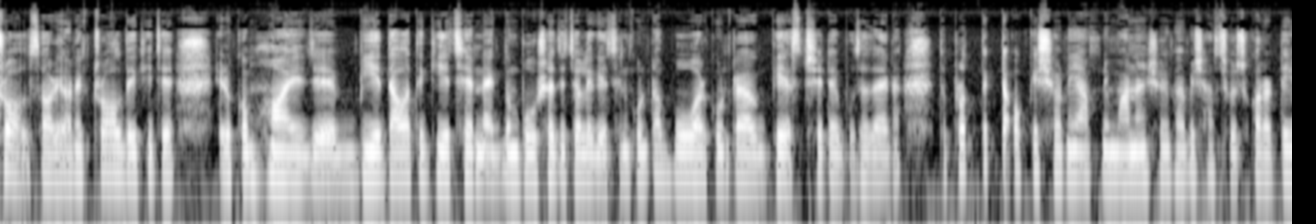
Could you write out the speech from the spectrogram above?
ট্রল সরি অনেক ট্রল দেখি যে এরকম হয় যে বিয়ে দাওয়াতে গিয়েছেন, একদম বউ সাজে চলে গেছেন, কোনটা বউ আর কোনটা গেস্ট সেটাই বোঝা যায় না। তো প্রত্যেকটা অকেশনে আপনি মানানসইভাবে সাজসজ্জ করাটাই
